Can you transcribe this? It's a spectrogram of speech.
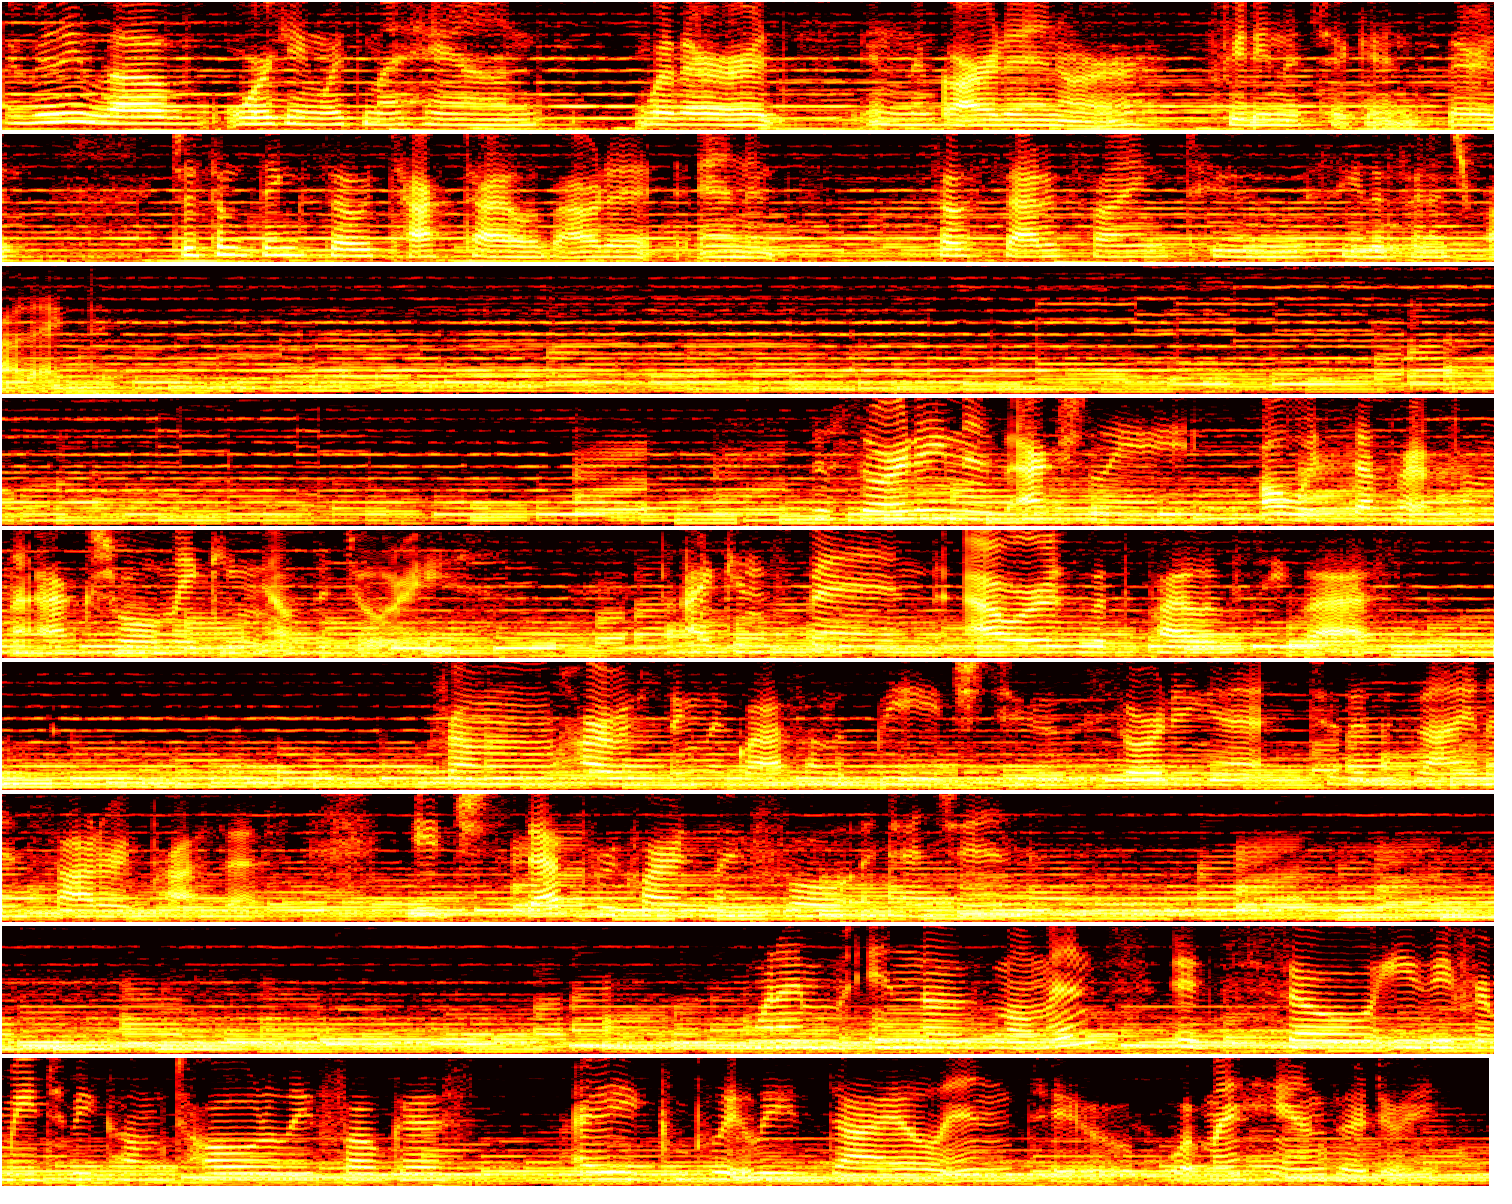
I really love working with my hands, whether it's in the garden or feeding the chickens. There's just something so tactile about it, and it's so satisfying to see the finished product. The sorting is actually always separate from the actual making of the jewelry. I can spend hours with a pile of sea glass. From harvesting the glass on the beach to sorting it to the design and soldering process. Each step requires my full attention. When I'm in those moments, it's so easy for me to become totally focused I completely dial into what my hands are doing.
